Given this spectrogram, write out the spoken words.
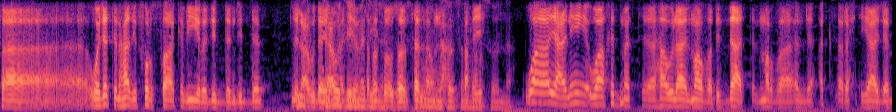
فوجدت أن هذه فرصة كبيرة جدا جدا. إلى مدينة الرسول صلى الله عليه وسلم صحيح. ويعني وخدمة هؤلاء المرضى بالذات المرضى اللي أكثر احتياجا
